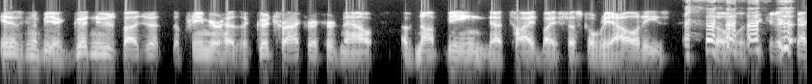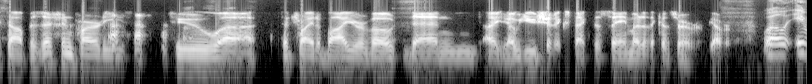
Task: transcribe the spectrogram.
it is going to be a good news budget. The premier has a good track record now of not being uh, tied by fiscal realities. So if you could expect opposition parties to uh, to try to buy your vote, then uh, you, know, you should expect the same out of the conservative government. Well, it,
